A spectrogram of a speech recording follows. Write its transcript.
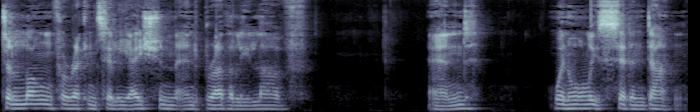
to long for reconciliation and brotherly love. And, when all is said and done,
